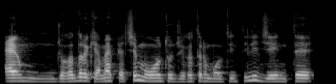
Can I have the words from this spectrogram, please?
è un giocatore che a me piace molto un giocatore molto intelligente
